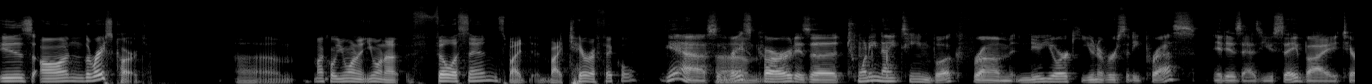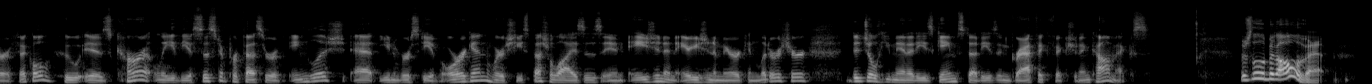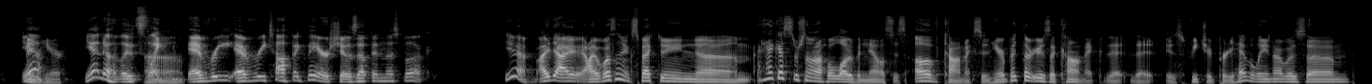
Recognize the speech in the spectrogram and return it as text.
is on the race card. Um, Michael, you want to you want to fill us in? It's by by Tara Fickle. Yeah, so the race Um, card is a 2019 book from New York University Press. It is, as you say, by Tara Fickle, who is currently the assistant professor of English at University of Oregon, where she specializes in Asian and Asian American literature, digital humanities, game studies, and graphic fiction and comics. There's a little bit of all of that Yeah. in here. Yeah, no, it's like Uh, every every topic there shows up in this book. Yeah, I, I, I wasn't expecting, um, and I guess there's not a whole lot of analysis of comics in here, but there is a comic that, that is featured pretty heavily, and I was um,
